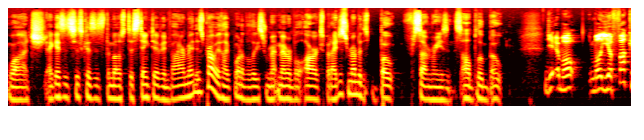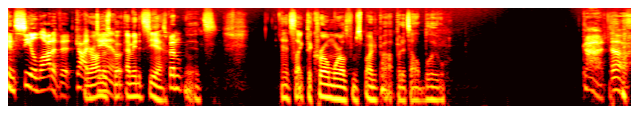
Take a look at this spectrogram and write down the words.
watch. I guess it's just because it's the most distinctive environment. This is probably like one of the least memorable arcs, but I just remember this boat for some reason. This all blue boat. Yeah. Well, well, you fucking see a lot of it. God They're on damn. this boat. I mean, it's yeah, been- it's and it's like the Chrome World from SpongeBob, but it's all blue. God. Oh,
